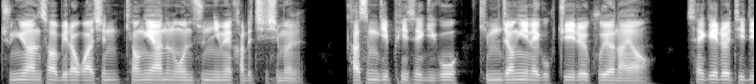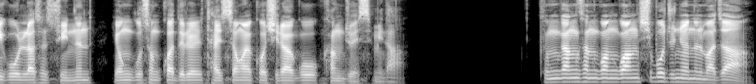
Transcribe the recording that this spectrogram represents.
중요한 사업이라고 하신 경애하는 원수님의 가르치심을 가슴 깊이 새기고 김정일 애국주의를 구현하여 세계를 디디고 올라설 수 있는 연구 성과들을 달성할 것이라고 강조했습니다. 금강산 관광 15주년을 맞아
